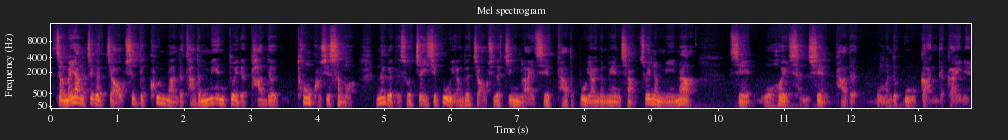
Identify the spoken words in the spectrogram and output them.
怎么样这个角色的困难的，他的面对的他的痛苦是什么？那个的时候，这些不一样的角色的进来，些他的不一样的面相。所以呢，米娜。些我会呈现他的我们的五感的概念，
